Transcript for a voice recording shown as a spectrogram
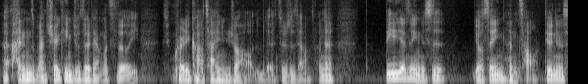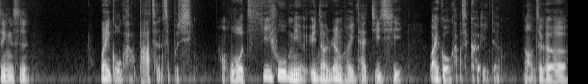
很怎么样，checking 就这两个字而已，credit card 插进去就好，对不对？就是这样，反正。第一件事情是有声音很吵，第二件事情是外国卡八成是不行。我几乎没有遇到任何一台机器外国卡是可以的。哦，这个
